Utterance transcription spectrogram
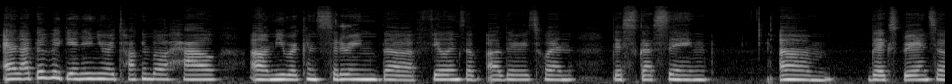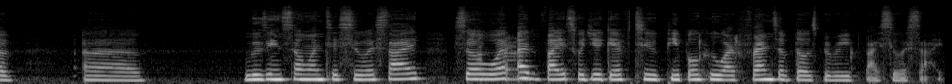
And at the beginning, you were talking about how um, you were considering the feelings of others when discussing um, the experience of uh, losing someone to suicide. So, what Mhm. advice would you give to people who are friends of those bereaved by suicide?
